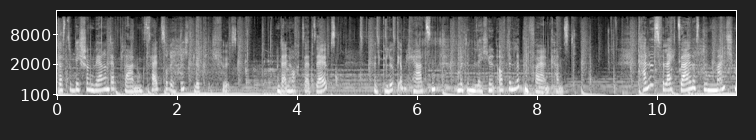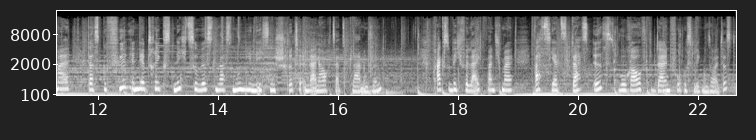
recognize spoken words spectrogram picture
dass du dich schon während der Planungszeit so richtig glücklich fühlst. Und deine Hochzeit selbst mit Glück im Herzen und mit dem Lächeln auf den Lippen feiern kannst. Kann es vielleicht sein, dass du manchmal das Gefühl in dir trägst, nicht zu wissen, was nun die nächsten Schritte in deiner Hochzeitsplanung sind? Fragst du dich vielleicht manchmal, was jetzt das ist, worauf du deinen Fokus legen solltest?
